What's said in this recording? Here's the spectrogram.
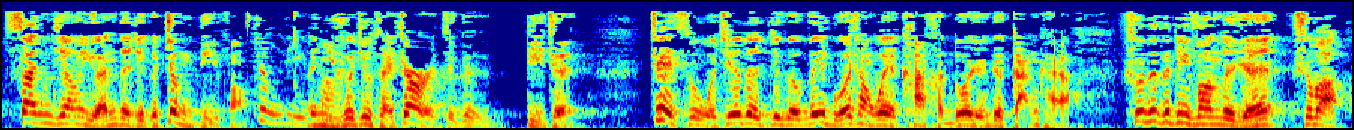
三江源的这个正地方。正地方那你说就在这儿这个地震，这次我觉得这个微博上我也看很多人这感慨啊，说那个地方的人是吧，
